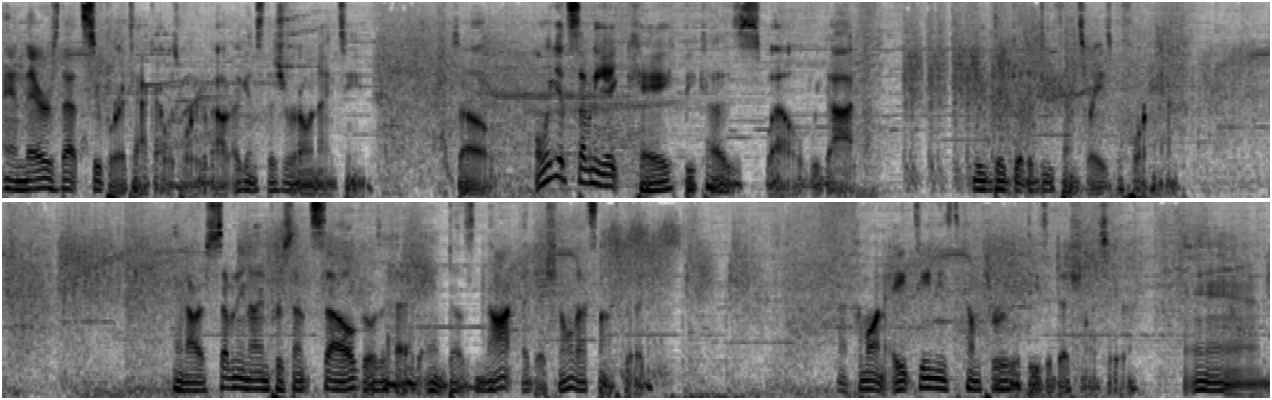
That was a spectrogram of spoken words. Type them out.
And there's that super attack I was worried about against the Gero 19. So, only get 78k because, well, we got, we did get a defense raise beforehand. And our 79% cell goes ahead and does not additional, that's not good. Now, come on, 18 needs to come through with these additionals here. And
